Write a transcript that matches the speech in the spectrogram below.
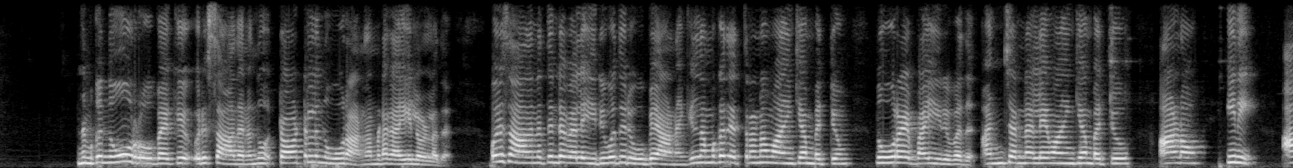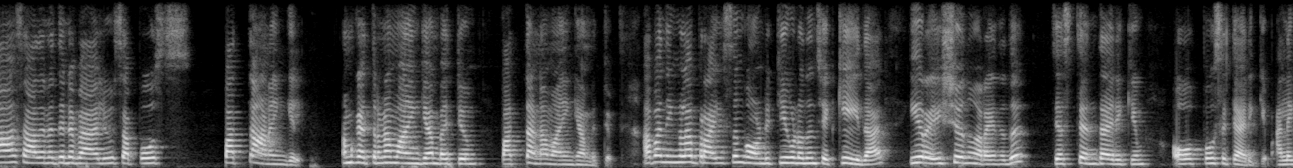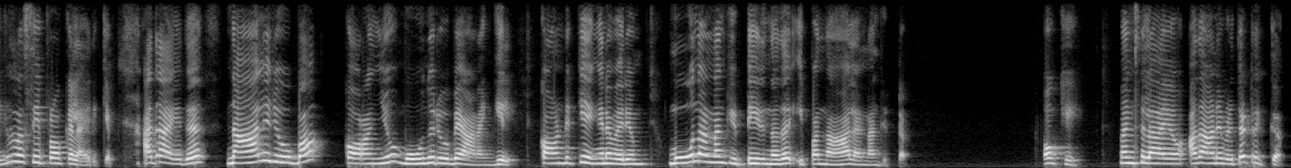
നമുക്ക് നൂറ് രൂപയ്ക്ക് ഒരു സാധനം ടോട്ടൽ നൂറാണ് നമ്മുടെ കയ്യിലുള്ളത്. ഒരു സാധനത്തിന്റെ വില ഇരുപത് രൂപയാണെങ്കിൽ നമുക്കത് എത്ര എണ്ണം വാങ്ങിക്കാൻ പറ്റും? നൂറ് ബൈ ഇരുപത്. അഞ്ചെണ്ണല്ലേ വാങ്ങിക്കാൻ പറ്റൂ? ആണോ? ഇനി ആ സാധനത്തിന്റെ വാല്യൂ സപ്പോസ് പത്താണെങ്കിൽ നമുക്ക് എത്ര എണ്ണം വാങ്ങിക്കാൻ പറ്റും? പത്തെണ്ണം വാങ്ങിക്കാൻ പറ്റും. അപ്പൊ നിങ്ങൾ ആ പ്രൈസും ക്വാണ്ടിറ്റിയും കൂടെ ഒന്ന് ചെക്ക് ചെയ്താൽ ഈ റേഷ്യോ എന്ന് പറയുന്നത് ജസ്റ്റ് എന്തായിരിക്കും? ഓപ്പോസിറ്റ് ആയിരിക്കും. അല്ലെങ്കിൽ റെസിപ്രോക്കൽ ആയിരിക്കും. അതായത് നാല് രൂപ കുറഞ്ഞു മൂന്ന് രൂപയാണെങ്കിൽ ക്വാണ്ടിറ്റി എങ്ങനെ വരും? മൂന്നെണ്ണം കിട്ടിയിരുന്നത് ഇപ്പൊ നാലെണ്ണം കിട്ടും. ഓക്കെ മനസ്സിലായോ? അതാണ് ഇവിടുത്തെ ട്രിക്ക്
